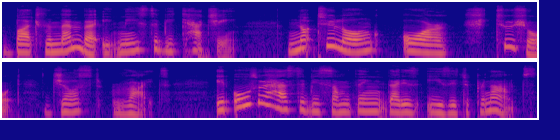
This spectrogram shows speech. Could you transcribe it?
but remember it needs to be catchy, not too long or too short, just right. It also has to be something that is easy to pronounce.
